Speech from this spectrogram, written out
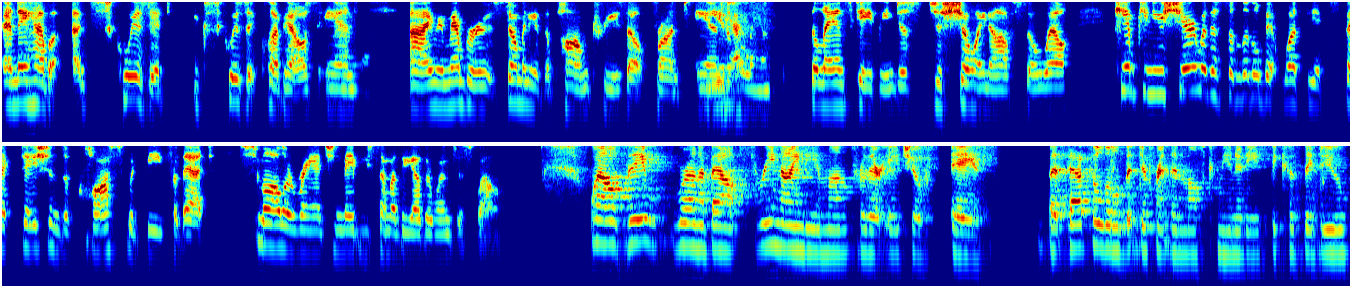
and they have an exquisite, exquisite clubhouse. And I remember so many of the palm trees out front and Yes. the landscaping just just showing off so well. Kim, can you share with us a little bit what the expectations of cost would be for that smaller ranch and maybe some of the other ones as well? Well, they run about three ninety a month for their HOAs, but that's a little bit different than most communities because they do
